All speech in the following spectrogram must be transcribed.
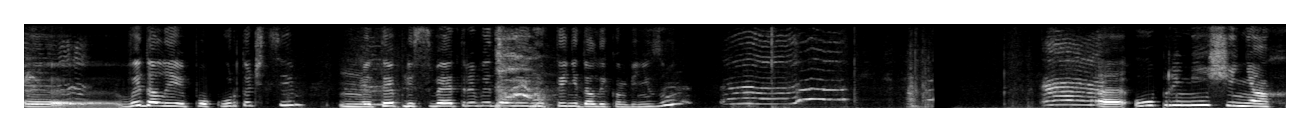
е, видали по курточці, теплі светри видали, дитині дали комбінезон. Е, У приміщеннях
